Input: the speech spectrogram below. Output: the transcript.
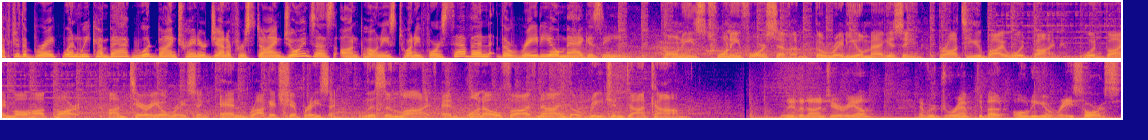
After the break, when we come back, Woodbine trainer Jennifer Stein joins us on Ponies 24 7, the radio magazine. Ponies 24 7, the radio magazine, brought to you by Woodbine, Woodbine Mohawk Park, Ontario Racing, and Rocket Ship Racing. Listen live at 1059theregion.com. Live in Ontario? Ever dreamt about owning a racehorse?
